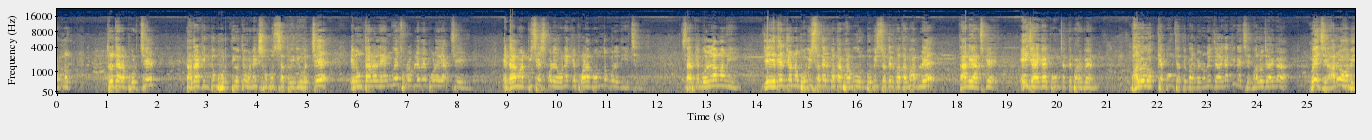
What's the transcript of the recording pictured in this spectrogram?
অন্যত্র যারা পড়ছে, তারা কিন্তু ভর্তি হতে অনেক সমস্যা তৈরি হচ্ছে এবং তারা ল্যাঙ্গুয়েজ প্রবলেমে পড়ে যাচ্ছে। এটা আমার বিশেষ করে অনেকে পড়া বন্ধ করে দিয়েছে। স্যারকে বললাম আমি যে এদের জন্য ভবিষ্যতের কথা ভাবুন, ভবিষ্যতের কথা ভাবলে তাহলে আজকে এই জায়গায় পৌঁছাতে পারবেন, ভালো লক্ষ্যে পৌঁছাতে পারবেন। অনেক জায়গা কিনেছে, ভালো জায়গা হয়েছে, আরও হবে।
